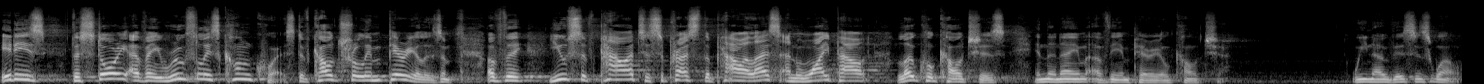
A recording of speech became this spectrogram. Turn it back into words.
It is the story of a ruthless conquest, of cultural imperialism, of the use of power to suppress the powerless and wipe out local cultures in the name of the imperial culture. We know this as well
